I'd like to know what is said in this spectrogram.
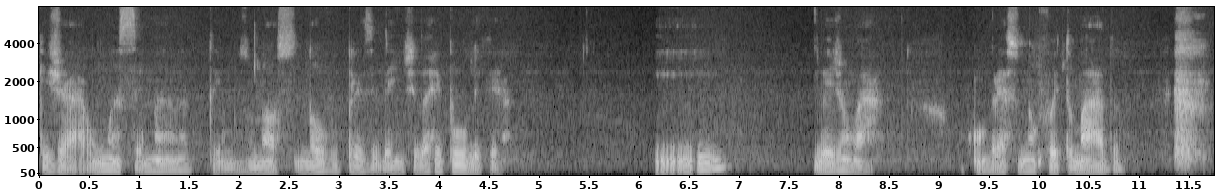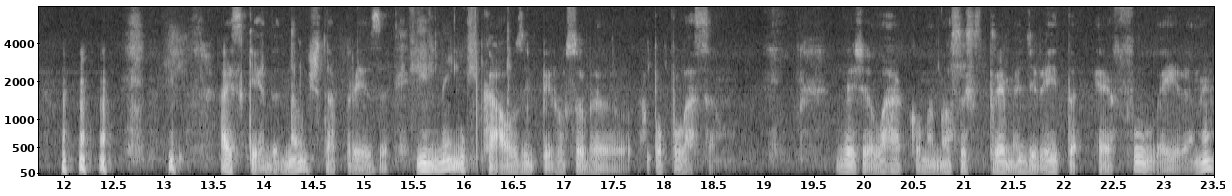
que já há uma semana temos o nosso novo presidente da República. E vejam lá, o Congresso não foi tomado, a esquerda não está presa e nem o caos imperou sobre a, a população. Veja lá como a nossa extrema-direita é fuleira, né?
